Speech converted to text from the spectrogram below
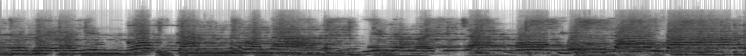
บเธอด้วยรอยยิ้มพบกันวันหน้ายิ้มกันหน่อยสิจ๊ะโบกมือบายบาย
